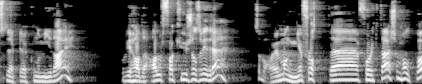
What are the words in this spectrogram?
studerte økonomi der, og vi hadde alfakurs osv., så, videre, så var det mange flotte folk der som holdt på.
